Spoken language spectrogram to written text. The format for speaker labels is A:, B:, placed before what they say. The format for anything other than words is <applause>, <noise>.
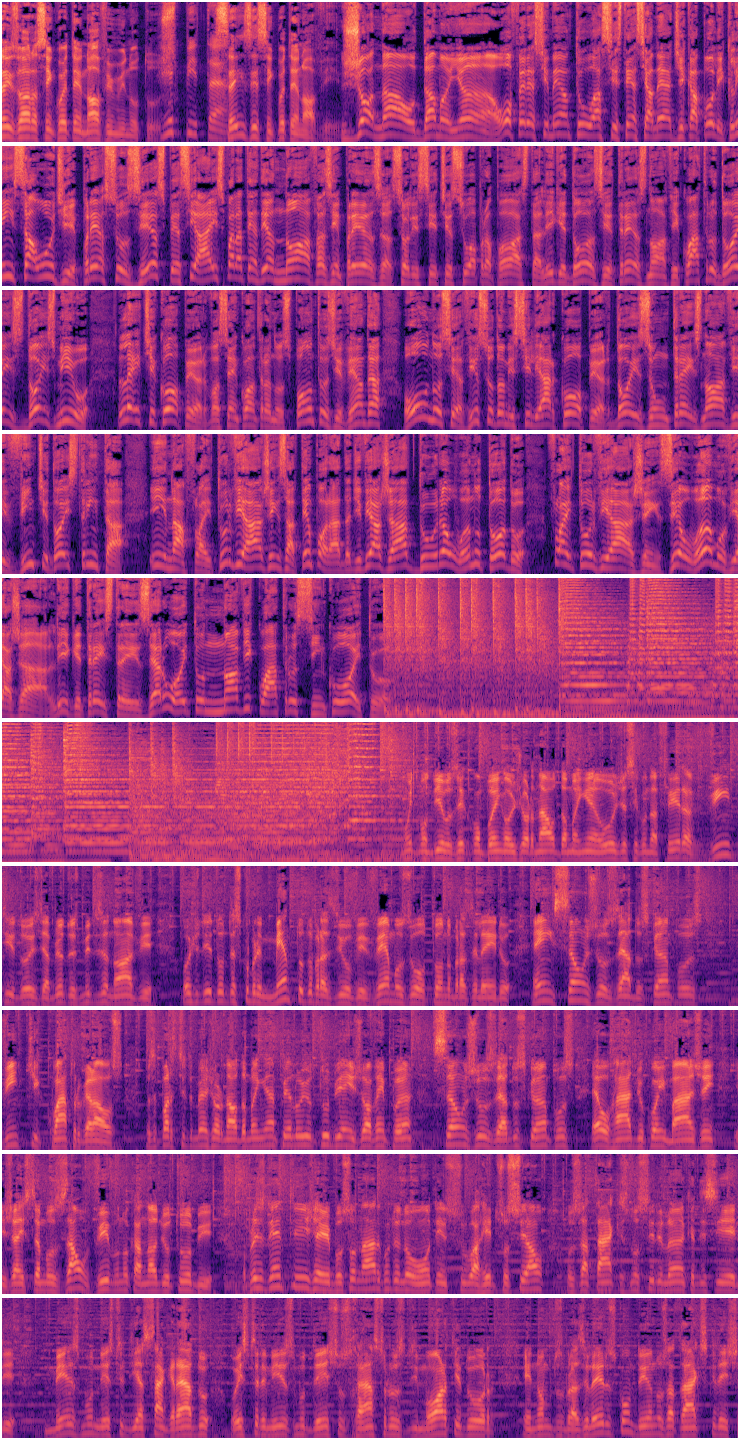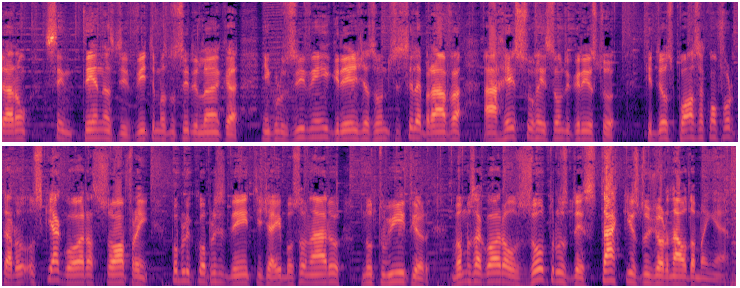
A: 6 horas e 59 minutos.
B: Repita.
A: 6 e 59.
C: Jornal da Manhã. Oferecimento assistência médica Policlin Saúde. Preços especiais para atender novas empresas. Solicite sua proposta. Ligue 12 3942 2000. Leite Cooper. Você encontra nos pontos de venda ou no serviço domiciliar Cooper 2139 2230. E na Flytour Viagens, a temporada de viajar dura o ano todo. Flytour Viagens. Eu amo viajar. Ligue 3308 9458.
D: Muito bom dia, você que acompanha o Jornal da Manhã. Hoje é segunda-feira, 22 de abril de 2019. Hoje, dia do descobrimento do Brasil. Vivemos o outono brasileiro em São José dos Campos, 24 graus. Você participa do Jornal da Manhã pelo YouTube em Jovem Pan São José dos Campos. É o rádio com imagem e já estamos ao vivo no canal do YouTube. O presidente Jair Bolsonaro condenou ontem em sua rede social os ataques no Sri Lanka. Disse ele, mesmo neste dia sagrado, o extremismo deixa os rastros de morte e dor. Em nome dos brasileiros, condena os ataques que deixaram centenas de vítimas no Sri Lanka, inclusive em igrejas onde se celebrava a ressurreição de Cristo. Que Deus possa confortar os que agora sofrem, publicou o presidente Jair Bolsonaro no Twitter. Vamos agora aos outros destaques do Jornal da Manhã.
